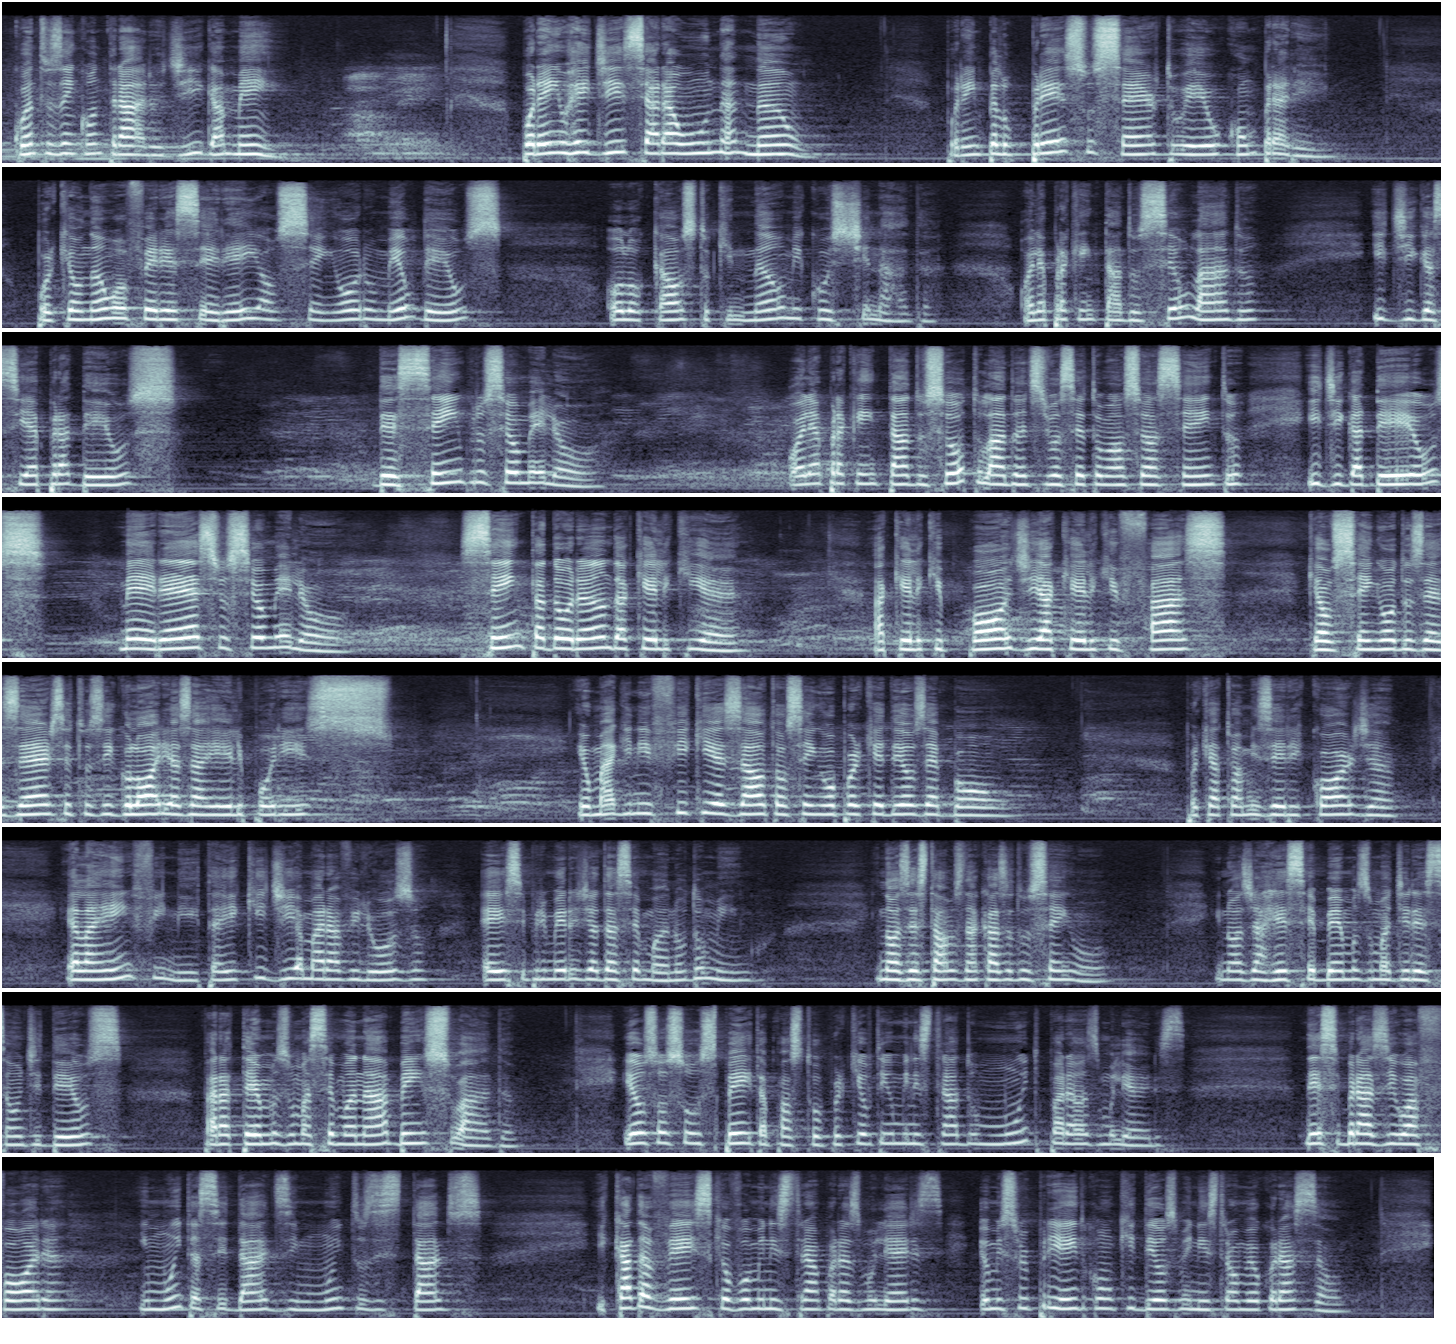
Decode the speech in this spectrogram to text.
Quantos encontraram? Diga amém. amém. Porém, o rei disse a Araúna: Não. Porém, pelo preço certo eu comprarei. Porque eu não oferecerei ao Senhor, o meu Deus, holocausto que não me custe nada. Olha para quem está do seu lado e diga: se é para Deus, dê sempre o seu melhor. Olha para quem está do seu outro lado antes de você tomar o seu assento e diga: Deus merece o seu melhor. Senta adorando aquele que é, aquele que pode aquele que faz, que é o Senhor dos exércitos e glórias a Ele por isso. Eu magnifico e exalto ao Senhor porque Deus é bom, porque a tua misericórdia ela é infinita e que dia maravilhoso é esse primeiro dia da semana, o domingo. Nós estamos na casa do Senhor. E nós já recebemos uma direção de Deus para termos uma semana abençoada. Eu sou suspeita, pastor, porque eu tenho ministrado muito para as mulheres. Nesse Brasil afora, em muitas cidades, em muitos estados. E cada vez que eu vou ministrar para as mulheres, eu me surpreendo com o que Deus ministra ao meu coração.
